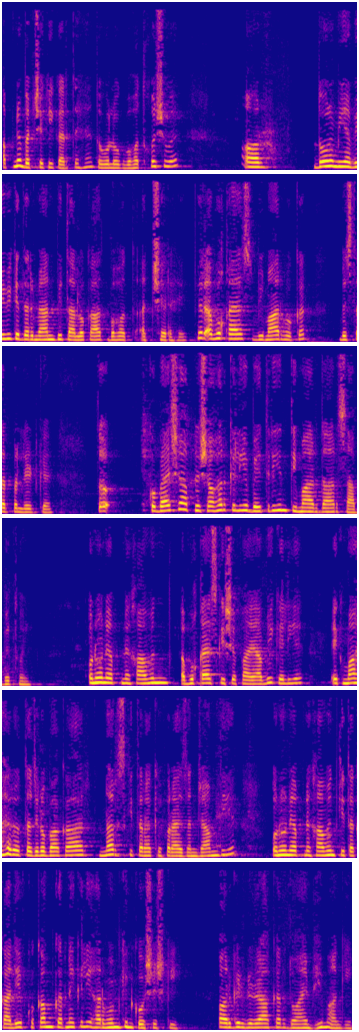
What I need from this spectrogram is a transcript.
اپنے بچے کی کرتے ہیں، تو وہ لوگ بہت خوش ہوئے اور دونوں میاں بیوی کے درمیان بھی تعلقات بہت اچھے رہے۔ پھر ابو قیس بیمار ہو کر بستر پر لیٹ گئے۔ تو کوبیشا اپنے شوہر کے لیے بہترین تیماردار ثابت ہوئی انہوں نے اپنے خامن ابو قیس کی شفایابی کے لیے ایک ماہر اور تجربہ کار نرس کی طرح کے فرائض انجام دیے۔ انہوں نے اپنے خامند کی تکالیف کو کم کرنے کے لیے ہر ممکن کوشش کی اور گڑ گڑا کر دعائیں بھی مانگی۔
